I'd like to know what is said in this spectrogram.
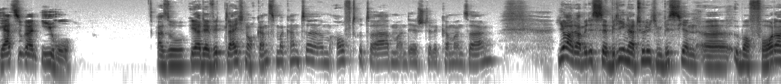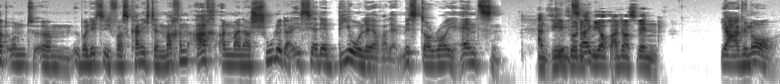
der hat sogar ein Iro. Also, ja, der wird gleich noch ganz markante ähm, Auftritte haben an der Stelle, kann man sagen. Ja, damit ist der Billy natürlich ein bisschen äh, überfordert und ähm, überlegt sich, was kann ich denn machen? Ach, an meiner Schule, da ist ja der Biolehrer, der Mr. Roy Hansen. An wen würde ich mich auch anders wenden? Ja, genau.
